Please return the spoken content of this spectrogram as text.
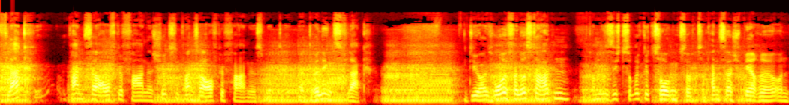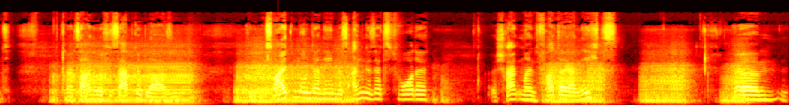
Flakpanzer aufgefahren ist, Schützenpanzer aufgefahren ist mit einer Drillingsflak. Die hohe Verluste hatten, haben die sich zurückgezogen zur, zur Panzersperre und der ganze Angriff ist abgeblasen. Vom zweiten Unternehmen, das angesetzt wurde, schreibt mein Vater ja nichts. Ähm,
